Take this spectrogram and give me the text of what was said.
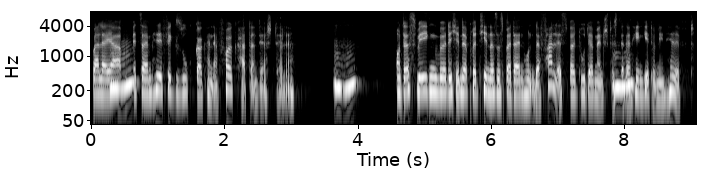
weil er ja mhm. mit seinem Hilfegesuch gar keinen Erfolg hat an der Stelle. Mhm. Und deswegen würde ich interpretieren, dass es bei deinen Hunden der Fall ist, weil du der Mensch bist, der dann hingeht und ihnen hilft.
